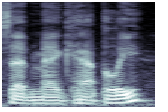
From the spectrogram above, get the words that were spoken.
said Meg happily.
